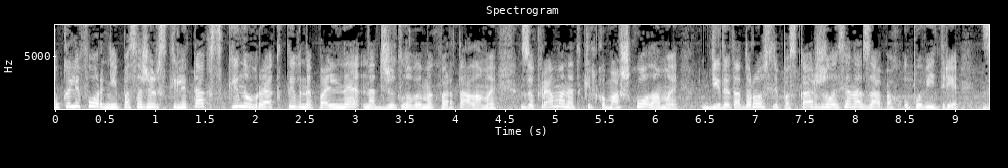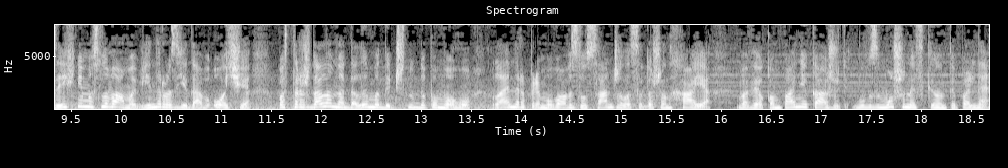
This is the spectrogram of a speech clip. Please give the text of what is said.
У Каліфорнії пасажирський літак скинув реактивне пальне над житловими кварталами, зокрема над кількома школами. Діти та дорослі поскаржилися на запах у повітрі. За їхніми словами, він роз'їдав очі. Постраждалим надали медичну допомогу. Лайнер прямував з Лос-Анджелеса до Шанхая. В авіакомпанії кажуть, був змушений скинути пальне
